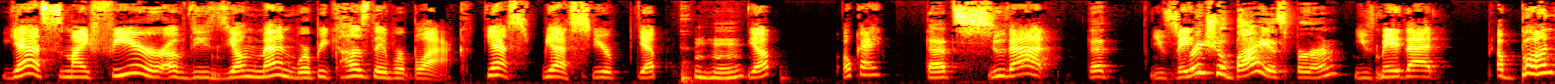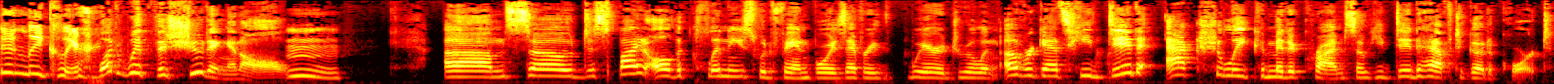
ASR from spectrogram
yes, my fear of these young men were because they were black. Yes, yes, you're, yep, Mm-hmm. yep, okay. That's Knew that. that. You've made, racial bias, Burn. you've made that abundantly clear. What with the shooting and all. Mm. Um, so despite all the Clint Eastwood fanboys everywhere drooling over Goetz, he did actually commit a crime, so he did have to go to court.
